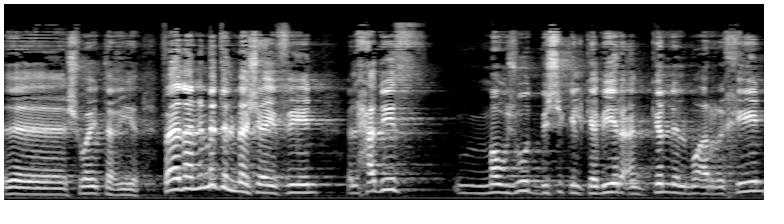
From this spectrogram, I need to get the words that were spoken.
آه، شوي تغيير. فإذا مثل ما شايفين الحديث موجود بشكل كبير عند كل المؤرخين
